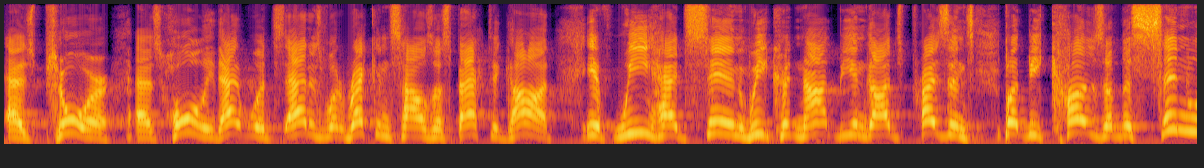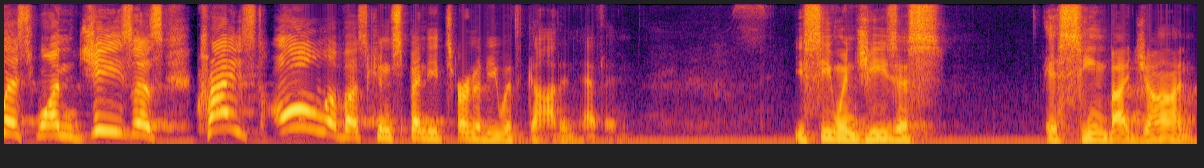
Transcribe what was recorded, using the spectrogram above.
as pure, as holy. That, that is what reconciles us back to God. If we had sinned, we could not be in God's presence. But because of the sinless one, Jesus Christ, all of us can spend eternity with God in heaven. You see, when Jesus is seen by John,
